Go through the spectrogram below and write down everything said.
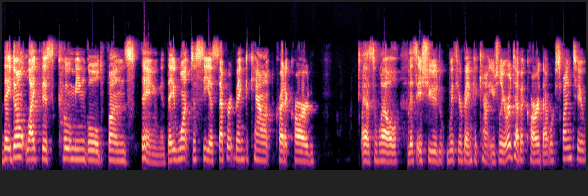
they don't like this commingled funds thing they want to see a separate bank account credit card as well that's issued with your bank account usually or a debit card that works fine too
